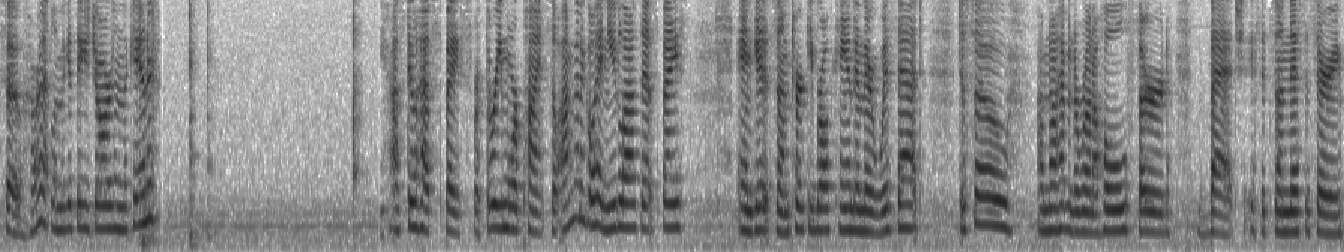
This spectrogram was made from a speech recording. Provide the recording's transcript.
So, all right, let me get these jars in the canner. I still have space for three more pints. So I'm gonna go ahead and utilize that space and get some turkey broth canned in there with that just so I'm not having to run a whole third batch if it's unnecessary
